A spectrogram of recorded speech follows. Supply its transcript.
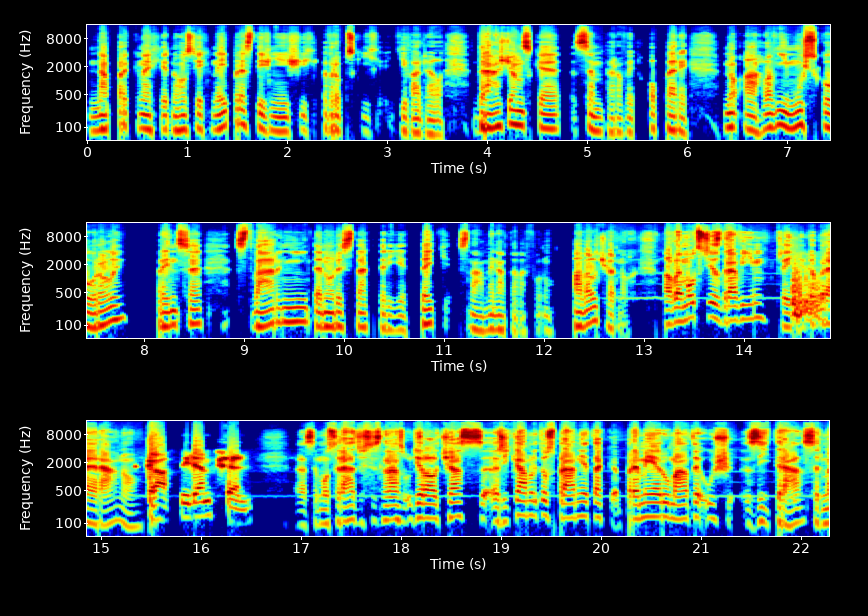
na prknech jednoho z těch nejprestižnějších evropských divadel. Drážďanské Semperovy opery. No a hlavní mužskou roli prince stvární tenorista, který je teď s námi na telefonu. Pavel Černoch. Pavle, moc tě zdravím, přeji dobré ráno. Krásný den všem. Jsem moc rád, že jsi na nás udělal čas. Říkám-li to správně, tak premiéru máte už zítra, 7.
